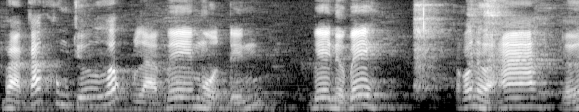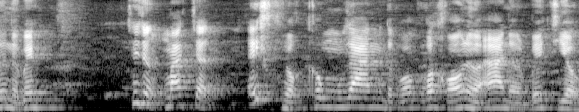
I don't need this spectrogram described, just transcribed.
và các khung chứa gốc là B1 đến BNB có NA lớn NB xây dựng ma trận x thuộc không gian được có có có NA NB chiều.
